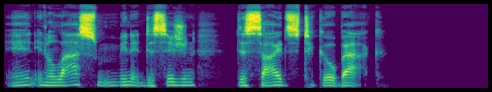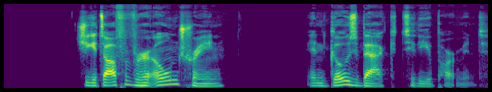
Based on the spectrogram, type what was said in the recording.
and in a last minute decision, decides to go back. She gets off of her own train and goes back to the apartment.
